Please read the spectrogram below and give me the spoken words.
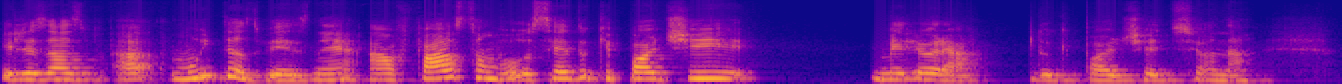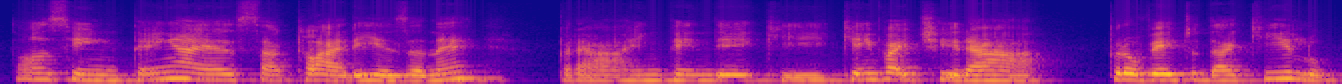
eles muitas vezes, né, afastam você do que pode melhorar, do que pode te adicionar. Então, assim, tenha essa clareza, né, para entender que quem vai tirar proveito daquilo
